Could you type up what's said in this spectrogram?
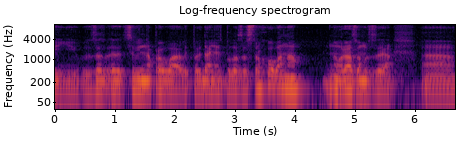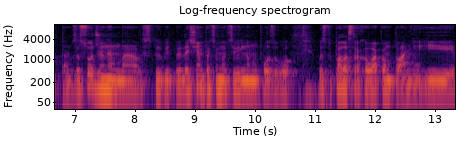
і е, цивільна права відповідальність була застрахована ну, разом з е, там, засудженим е, співвідповідачем по цьому цивільному позову виступала страхова компанія. І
